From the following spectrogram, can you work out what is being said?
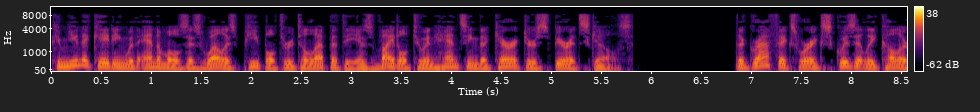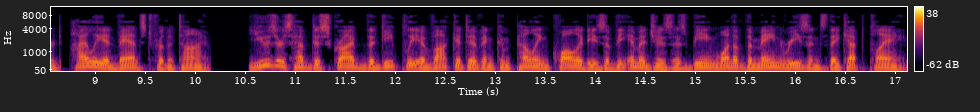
Communicating with animals as well as people through telepathy is vital to enhancing the character's spirit skills. The graphics were exquisitely colored, highly advanced for the time. Users have described the deeply evocative and compelling qualities of the images as being one of the main reasons they kept playing.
